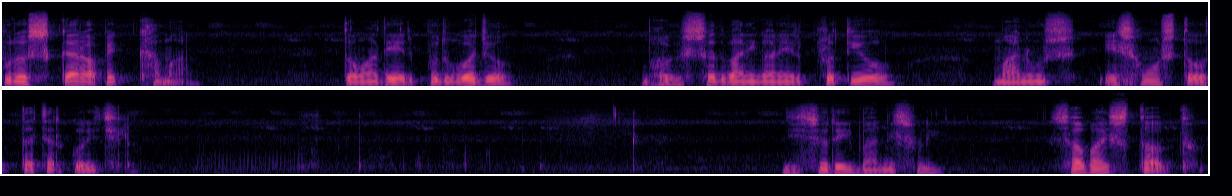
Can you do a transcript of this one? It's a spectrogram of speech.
পুরস্কার অপেক্ষামান। তোমাদের পূর্বজ ভবিষ্যৎবাণীগণের প্রতিও মানুষ এ সমস্ত অত্যাচার করেছিল। যিশুর এই বাণী শুনে সবাই স্তব্ধ।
